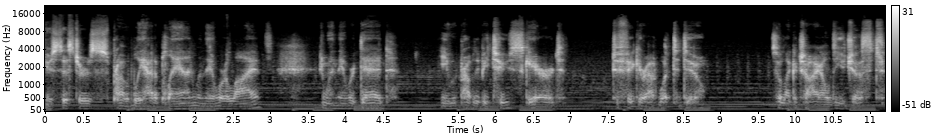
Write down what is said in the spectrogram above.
Your sisters probably had a plan when they were alive, and when they were dead, you would probably be too scared to figure out what to do. So, like a child, you just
